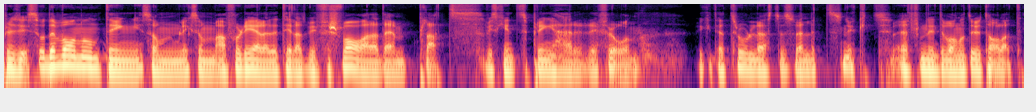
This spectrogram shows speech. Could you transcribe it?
Precis, och det var någonting som liksom afforderade till att vi försvarade en plats. Vi ska inte springa härifrån. Vilket jag tror löstes väldigt snyggt, eftersom det inte var något uttalat.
